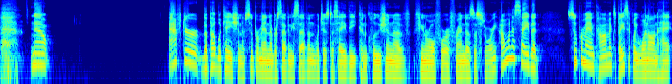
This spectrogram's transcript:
Now, after the publication of Superman number 77, which is to say the conclusion of Funeral for a Friend as a story, I want to say that Superman comics basically went on hi-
